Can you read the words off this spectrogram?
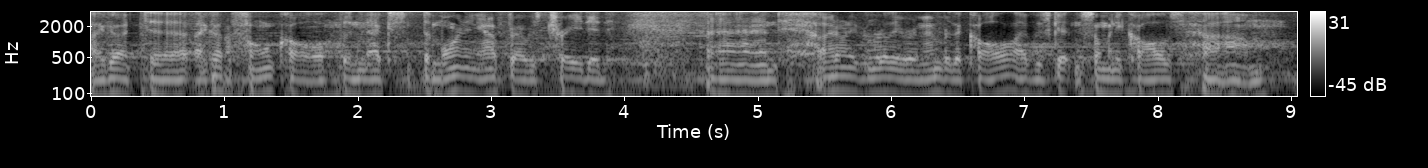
I got uh, I got a phone call the next the morning after I was traded, and I don't even really remember the call. I was getting so many calls. Um,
